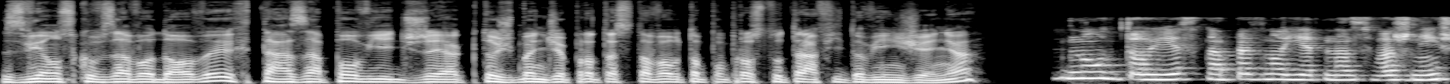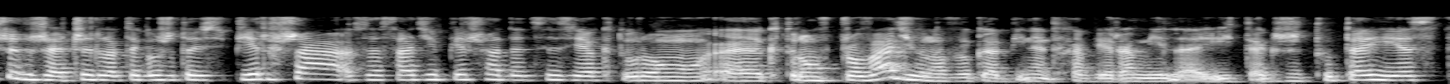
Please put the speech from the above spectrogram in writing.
związków zawodowych, ta zapowiedź, że jak ktoś będzie protestował, to po prostu trafi do więzienia? No to jest na pewno jedna z ważniejszych rzeczy, dlatego że to jest pierwsza, w zasadzie pierwsza decyzja, którą, e, którą wprowadził nowy gabinet Javiera Milei. Także tutaj jest,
